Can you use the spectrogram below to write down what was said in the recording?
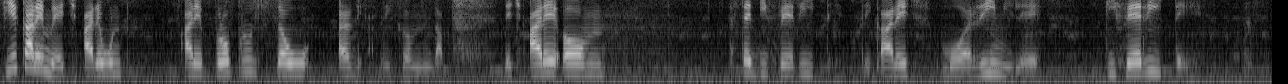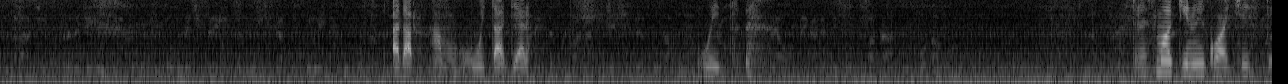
fiecare meci are un are propriul său adică, da. Deci are um, astea diferite. Adică are mărimile diferite. A, da, am uitat iar. Uit. Trebuie să mă chinui cu aceste...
